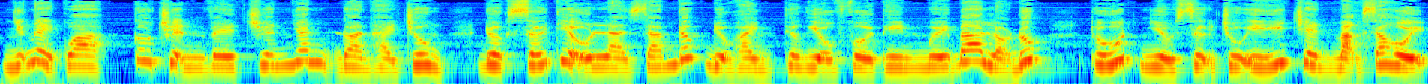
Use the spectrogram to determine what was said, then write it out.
Những ngày qua, câu chuyện về chuyên nhân Đoàn Hải Trung được giới thiệu là giám đốc điều hành thương hiệu phở thìn 13 lò đúc thu hút nhiều sự chú ý trên mạng xã hội.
